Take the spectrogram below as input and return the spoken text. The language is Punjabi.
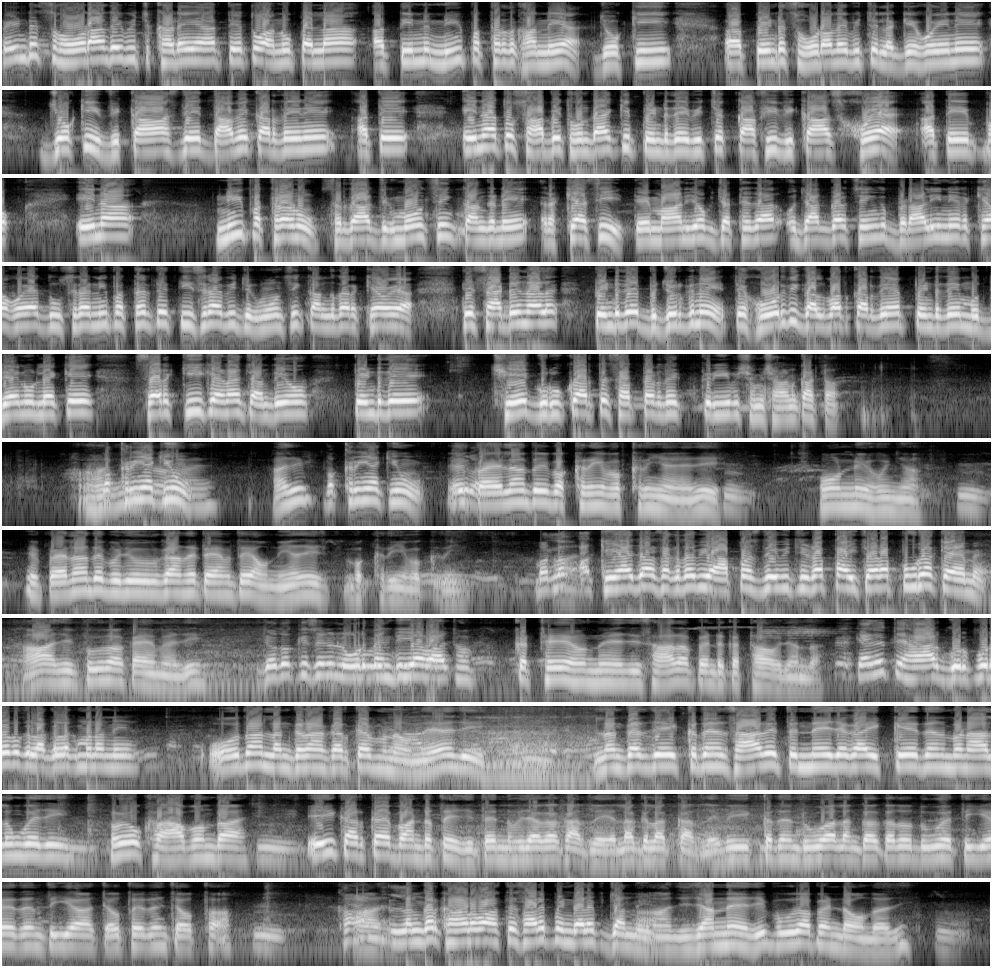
ਪਿੰਡ ਸਹੋੜਾਂ ਦੇ ਵਿੱਚ ਖੜੇ ਆ ਤੇ ਤੁਹਾਨੂੰ ਪਹਿਲਾਂ ਅ, ਤਿੰਨ ਨੀਂਹ ਪੱਥਰ ਦਿਖਾਣੇ ਆ ਜੋ ਕਿ ਅ, ਪਿੰਡ ਸਹੋੜਾਂ ਦੇ ਵਿੱਚ ਲੱਗੇ ਹੋਏ ਨੇ ਜੋ ਕਿ ਵਿਕਾਸ ਦੇ ਦਾਅਵੇ ਕਰਦੇ ਨੇ ਅਤੇ ਇਹਨਾਂ ਤੋਂ ਸਾਬਿਤ ਹੁੰਦਾ ਹੈ ਕਿ ਪਿੰਡ ਦੇ ਵਿੱਚ ਕਾਫੀ ਵਿਕਾਸ ਹੋਇਆ ਹੈ ਅਤੇ ਬ- ਇਹਨਾਂ ਨੀਂਹ ਪੱਥਰਾਂ ਨੂੰ ਸਰਦਾਰ ਜਗਮੋਹਨ ਸਿੰਘ ਕੰਗ ਨੇ ਰੱਖਿਆ ਸੀ ਤੇ ਮਾਨਯੋਗ ਜਥੇਦਾਰ ਉਜਾਗਰ ਸਿੰਘ ਬੜਾਲੀ ਨੇ ਰੱਖਿਆ ਹੋਇਆ। ਦੂਸਰਾ ਨੀਂਹ ਪੱਥਰ ਤੇ ਤੀਸਰਾ ਵੀ ਜਗਮੋਹਨ ਸਿੰਘ ਕੰਗ ਦਾ ਰੱਖਿਆ ਹੋਇਆ। ਤੇ ਸਾਡੇ ਨਾਲ ਪਿੰਡ ਦੇ ਬਜ਼ੁਰਗ ਨੇ ਤੇ ਹੋਰ ਵੀ ਗੱਲਬਾਤ ਕਰਦੇ ਆ ਪਿੰਡ ਦੇ ਮੁੱਦਿਆਂ ਨੂੰ ਲੈ ਕੇ। ਸਰ ਕੀ ਕਹਿਣਾ ਚਾਹੁੰਦੇ ਹੋ? ਪਿੰਡ ਦੇ 6 ਗੁਰੂ ਘਰ ਤੇ 7 ਦੇ ਕਰੀਬ ਸ਼ਮਸ਼ਾਨ ਘਾਟਾਂ। ਹਾਂਜੀ, ਵੱਖਰੀਆਂ ਕਿਉਂ? ਹਾਂਜੀ। ਵੱਖਰੀਆਂ ਕਿਉਂ? ਇਹ ਪਹਿਲਾਂ ਤੋਂ ਹੀ ਵੱਖਰੀਆਂ ਵੱਖਰੀਆਂ ਹੈ ਜੀ। ਹੁਣ ਨਹੀਂ ਹੋਈਆਂ। ਇਹ ਪਹਿਲਾਂ ਦੇ ਬਜ਼ੁਰਗਾਂ ਦੇ ਟਾਈਮ ਤੇ ਆਉਂਦੀਆਂ ਜੀ ਵੱਖਰੀਆਂ ਵੱਖਰੀਆਂ। ਮਤਲਬ ਕਿਹਾ ਜਾ ਸਕਦਾ ਵੀ ਆਪਸ ਦੇ ਵਿੱਚ ਜਿਹੜਾ ਭਾਈਚਾਰਾ ਪੂਰਾ ਕਾਇਮ ਹੈ। ਹਾਂ ਜੀ ਪੂਰਾ ਕਾਇਮ ਹੈ ਜੀ। ਜਦੋਂ ਕਿਸੇ ਨੂੰ ਲੋੜ ਪੈਂਦੀ ਆ ਇਕੱਠੇ ਹੁੰਦੇ ਆ ਜੀ ਸਾਰਾ ਪਿੰਡ ਇਕੱਠਾ ਹੋ ਜਾਂਦਾ। ਕਹਿੰਦੇ ਤਿਹਾਰ ਗੁਰਪੁਰਬ ਅਲੱਗ-ਅਲੱਗ ਮਨਾਉਂਦੇ ਆ। ਉਹ ਤਾਂ ਲੰਗਰਾਂ ਕਰਕੇ ਮਨਾਉਂਦੇ ਆ ਜੀ। ਲੰਗਰ ਜੇ ਇੱਕ ਦਿਨ ਸਾਰੇ ਤਿੰਨੇ ਜਗ੍ਹਾ ਇੱਕੇ ਦਿਨ ਬਣਾ ਲੂੰਗੇ ਜੀ ਫਿਰ ਉਹ ਖਰਾਬ ਹੁੰਦਾ ਹੈ। ਇਹੀ ਕਰਕੇ ਵੰਡ ਤੇ ਜੀ ਤਿੰਨ ਜਗ੍ਹਾ ਕਰ ਲਏ ਅਲੱਗ-ਅਲੱਗ ਕਰ ਲਏ। ਵੀ ਇੱਕ ਦਿਨ ਦੂਆ ਲੰਗਰ ਕਦੋਂ ਦੂਏ ਤੀਏ ਦਿਨ ਤੀਆ ਚੌਥੇ ਦਿਨ ਚੌਥਾ। ਲੰਗਰ ਖਾਣ ਵਾਸਤੇ ਸਾਰੇ ਪਿੰਡ ਵਾਲੇ ਜਾਂਦੇ ਆ? ਹਾਂਜੀ ਜਾਂਦੇ ਆ ਜੀ ਪੂਰਾ ਪਿੰਡ ਆਉਂਦਾ ਜੀ।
